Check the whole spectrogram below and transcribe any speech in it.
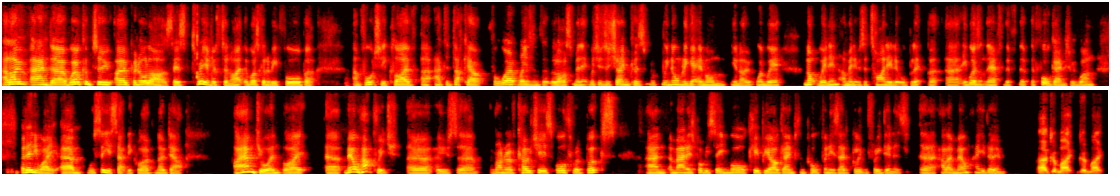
Hello and uh, welcome to Open All Ours. There's three of us tonight. There was going to be four, but unfortunately, Clive uh, had to duck out for work reasons at the last minute, which is a shame because we normally get him on, you know, when we're not winning. I mean, it was a tiny little blip, but uh, he wasn't there for the, the, the four games we won. But anyway, um, we'll see you Saturday, Clive, no doubt. I am joined by uh, Mel Huckridge, uh, who's uh, runner of coaches, author of books, and a man who's probably seen more QPR games than Paul Finney's had gluten-free dinners. Uh, hello, Mel. How you doing? Uh, good mate, good mate.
